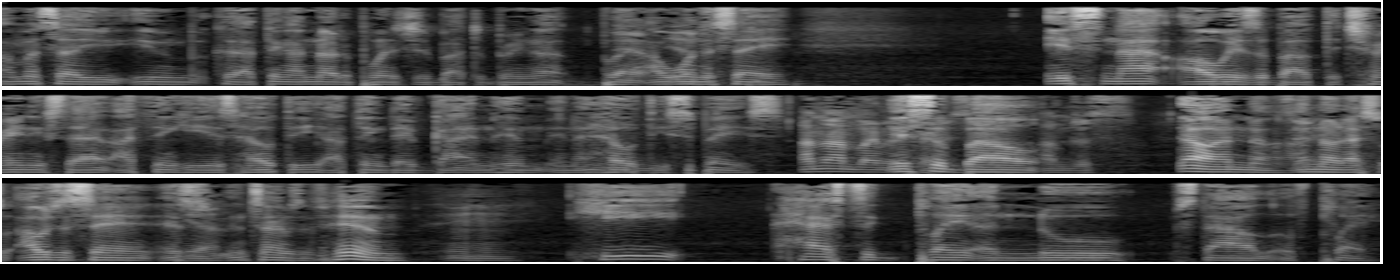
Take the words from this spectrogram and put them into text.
I'm gonna tell you even because I think I know the point that you're about to bring up, but Yeah, I want to say it's not always about the training staff. I think he is healthy. I think they've gotten him in a healthy space. I'm not blaming. It's about- I'm just. No, I know, I know. That's what I was just saying. Yeah. Mm-hmm. In terms of him, he has to play a new style of play.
